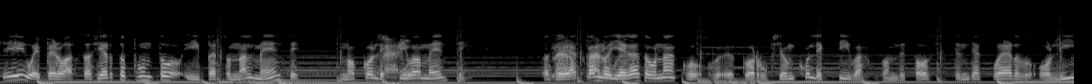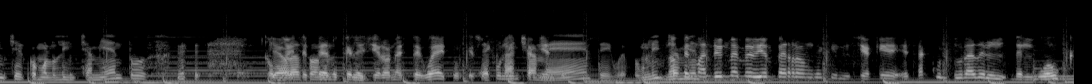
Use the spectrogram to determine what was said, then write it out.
Sí, güey, pero hasta cierto punto y personalmente no colectivamente. O sea, cuando llegas a una eh, corrupción colectiva, donde todos estén de acuerdo, o linches, como los linchamientos. como ese pedo que le hicieron a este güey, porque eso fue un linchamiento. Güey, fue un linchamiento. No te mandé un meme bien perrón, güey, que decía que esta cultura del, del woke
